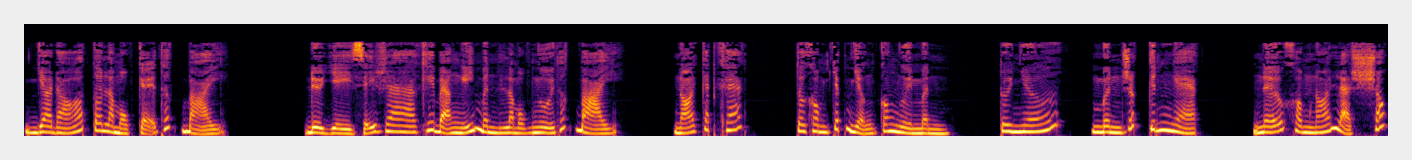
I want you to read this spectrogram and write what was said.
Do đó tôi là một kẻ thất bại. Điều gì xảy ra khi bạn nghĩ mình là một người thất bại? Nói cách khác, tôi không chấp nhận con người mình. Tôi nhớ, mình rất kinh ngạc, nếu không nói là sốc,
